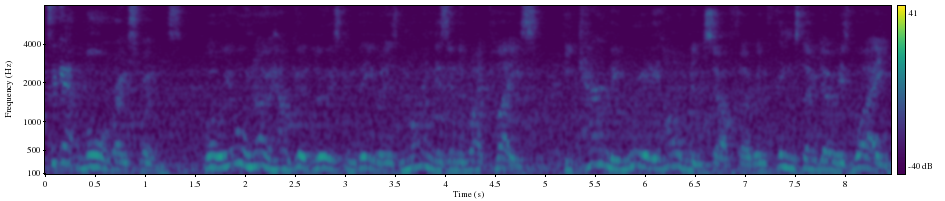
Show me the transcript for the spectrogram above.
to get more race wins. Well, we all know how good Lewis can be when his mind is in the right place. He can be really hard on himself though when things don't go his way,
